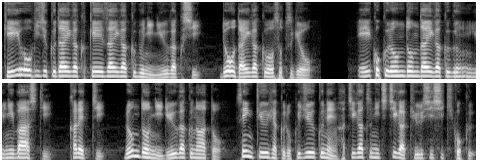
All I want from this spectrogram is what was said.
慶應義塾大学経済学部に入学し、同大学を卒業。英国ロンドン大学軍ユニバーシティ、カレッジ、ロンドンに留学の後、1969年8月に父が急死し帰国。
